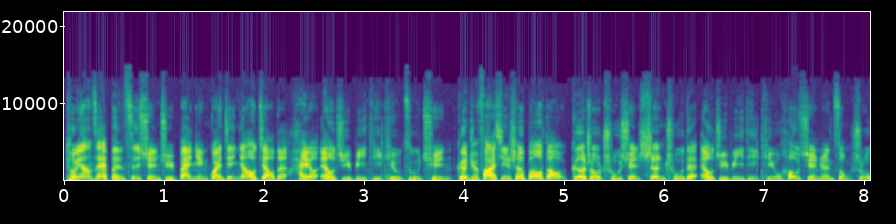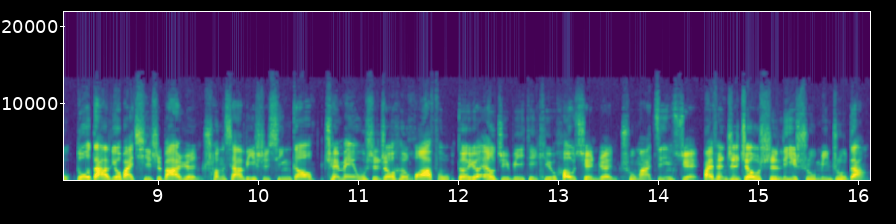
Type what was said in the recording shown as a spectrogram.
同样在本次选举扮演关键要角的，还有 LGBTQ 族群。根据法新社报道，各州初选胜出的 LGBTQ 候选人总数多达六百七十八人，创下历史新高。全美五十州和华府都有 LGBTQ 候选人出马竞选，百分之九十隶属民主党。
